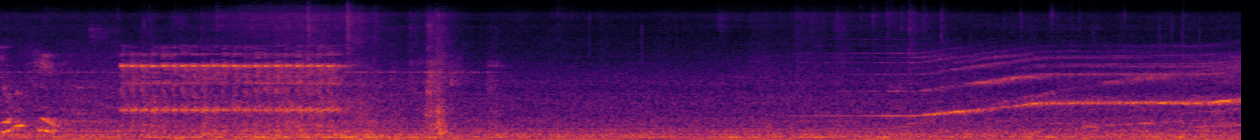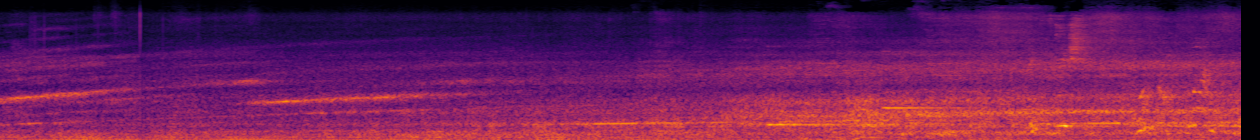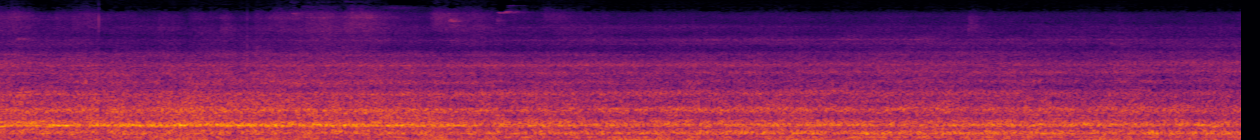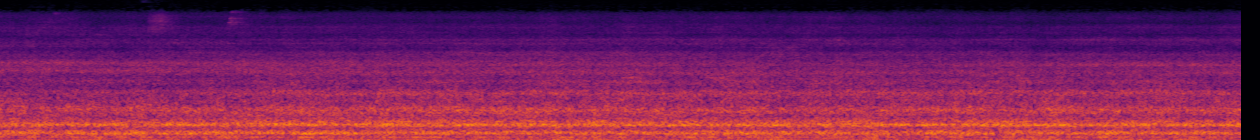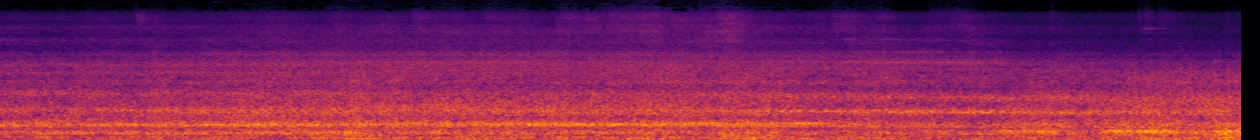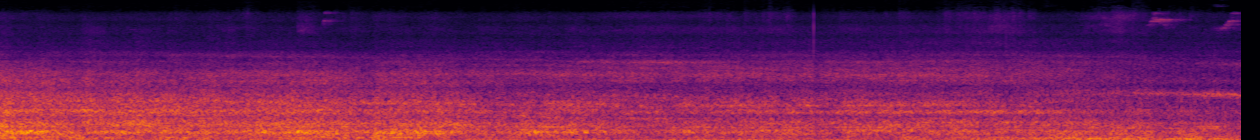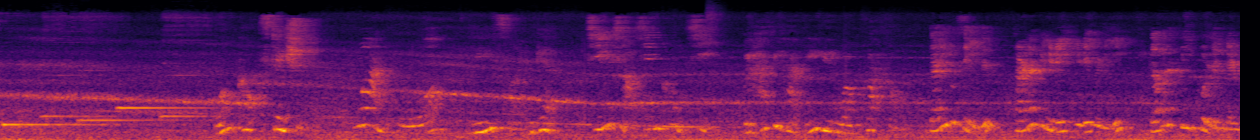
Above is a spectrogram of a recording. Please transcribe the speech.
Door closed. Station, Walcott Station. 万和， Please mind the gap. 请小心空隙。 We're happy to have you on platform. தயவு செய்து தளர்நிலை இடைவெளியை கவனத்தில் கொள்ளுங்கள்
